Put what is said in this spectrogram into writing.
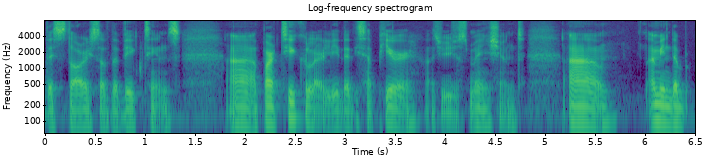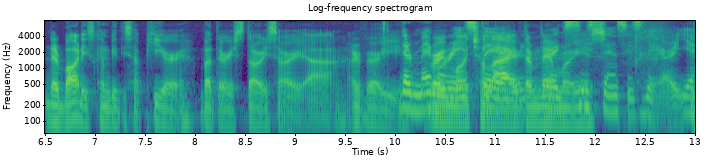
the stories of the victims, particularly the disappear, as you just mentioned. Um, I mean, the, their bodies can be disappear, but their stories are uh, are very Their very much there, alive. Their their memories. existence is there. Yes.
